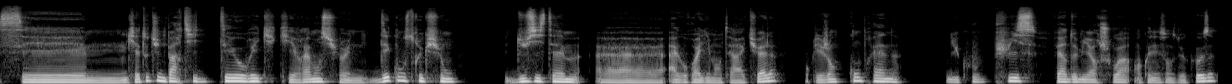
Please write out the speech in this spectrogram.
C'est hum, qu'il y a toute une partie théorique qui est vraiment sur une déconstruction du système euh, agroalimentaire actuel pour que les gens comprennent, du coup, puissent faire de meilleurs choix en connaissance de cause.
